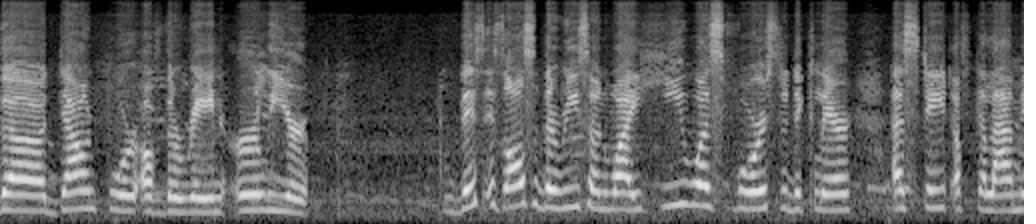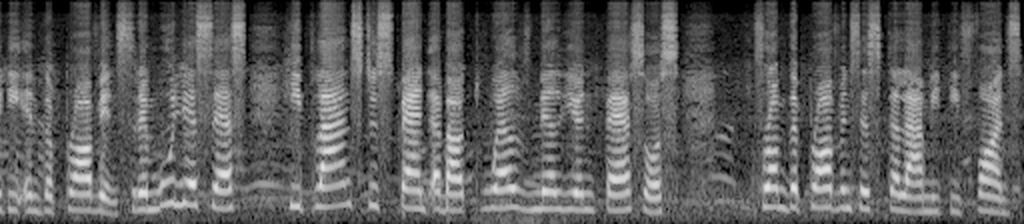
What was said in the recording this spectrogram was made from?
the downpour of the rain earlier. This is also the reason why he was forced to declare a state of calamity in the province. Remulla says he plans to spend about 12 million pesos from the province's calamity funds.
